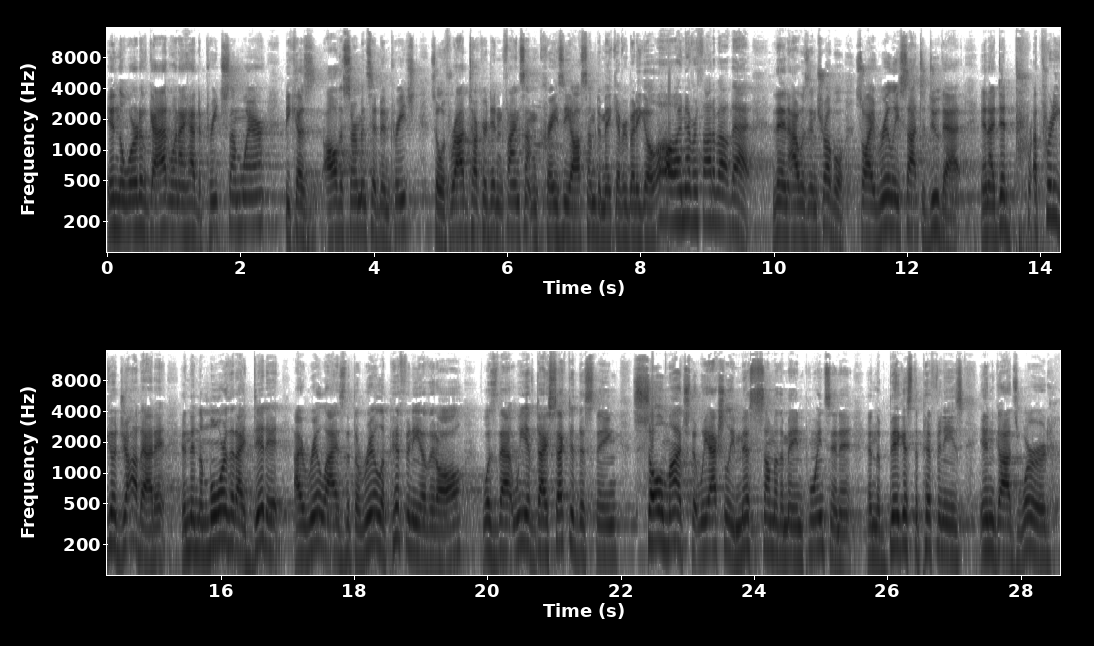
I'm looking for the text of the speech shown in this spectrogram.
in the Word of God when I had to preach somewhere because all the sermons had been preached. So if Rod Tucker didn't find something crazy awesome to make everybody go, Oh, I never thought about that, then I was in trouble. So I really sought to do that. And I did pr- a pretty good job at it. And then the more that I did it, I realized that the real epiphany of it all was that we have dissected this thing so much that we actually missed some of the main points in it. And the biggest epiphanies in God's Word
